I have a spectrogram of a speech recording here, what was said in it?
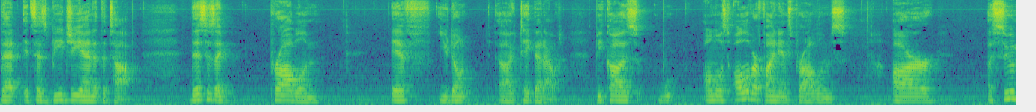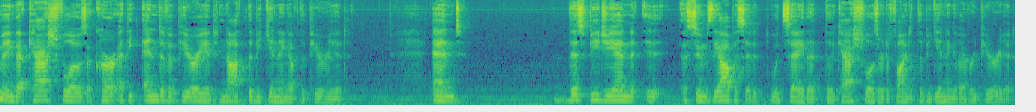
that it says BGN at the top. This is a problem if you don't uh, take that out because almost all of our finance problems are assuming that cash flows occur at the end of a period, not the beginning of the period. And this BGN assumes the opposite. It would say that the cash flows are defined at the beginning of every period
